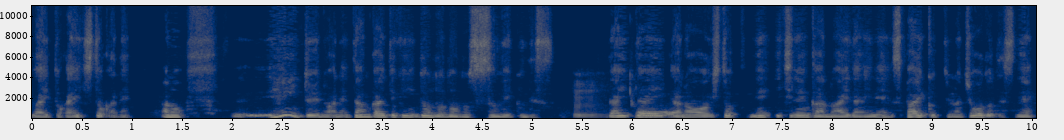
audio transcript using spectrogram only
Y とか H とかね、あの、変異というのはね、段階的にどんどんどんどん進んでいくんです。うん。大体あの、一つね、1年間の間にね、スパイクっていうのはちょうどですね、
